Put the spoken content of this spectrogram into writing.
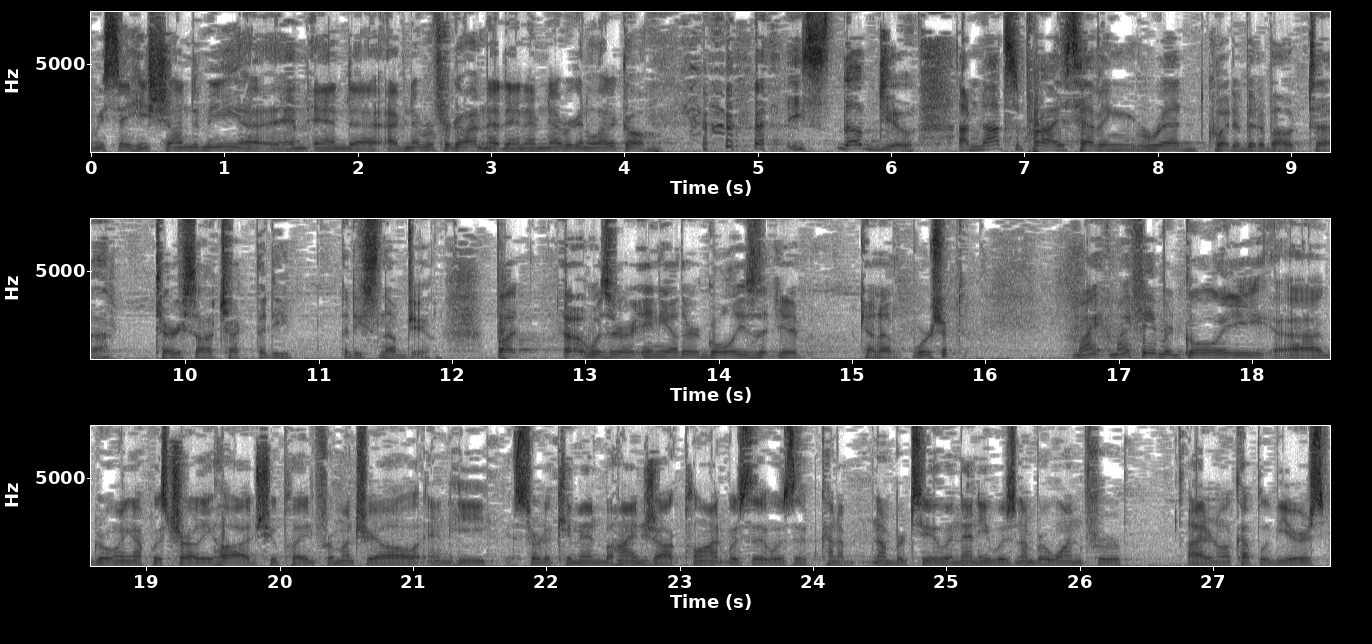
we say, he shunned me, uh, and, and uh, I've never forgotten it, and I'm never going to let it go. he snubbed you. I'm not surprised, having read quite a bit about uh, Terry Sawchuk, that he that he snubbed you. But uh, was there any other goalies that you kind of worshipped? My my favorite goalie uh, growing up was Charlie Hodge, who played for Montreal, and he sort of came in behind Jacques Plante, was the was the kind of number two, and then he was number one for I don't know a couple of years.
